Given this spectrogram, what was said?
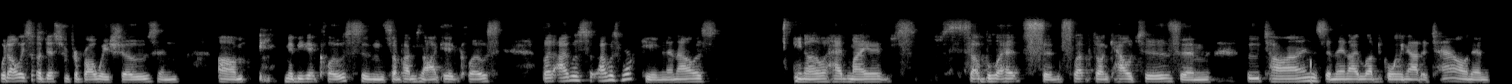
would always audition for Broadway shows and um, maybe get close and sometimes not get close. But I was I was working and I was, you know, had my sublets and slept on couches and futons. And then I loved going out of town and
